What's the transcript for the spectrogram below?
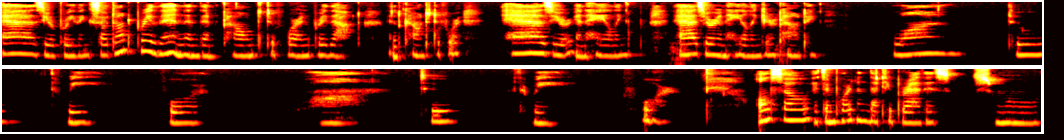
as you're breathing. So don't breathe in and then count to four and breathe out and count to four. As you're inhaling, as you're inhaling, you're counting one, two, three, four, one, two, three, four. Also, it's important that your breath is smooth,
